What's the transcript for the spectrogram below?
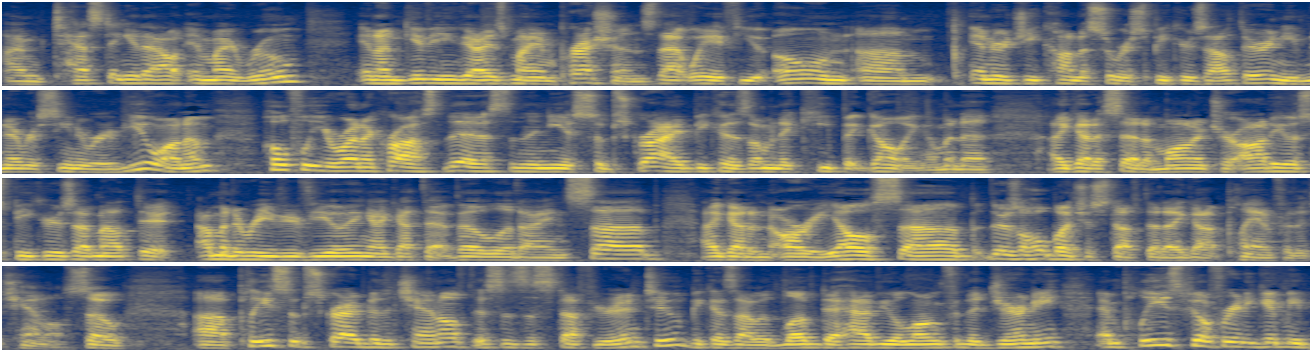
I'm testing it out in my room, and I'm giving you guys my impressions. That way, if you own um, Energy connoisseur speakers out there and you've never seen a review on them, hopefully you run across this and then you subscribe because I'm going to keep it going. I'm going to, I got a set of monitor audio speakers I'm out there, I'm going to be reviewing. I got that Velodyne sub, I got an REL sub. There's a whole bunch of stuff that I got planned for the channel. So uh, please subscribe to the channel if this is the stuff you're into because I would love to have you along for the journey. And please feel free to give me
